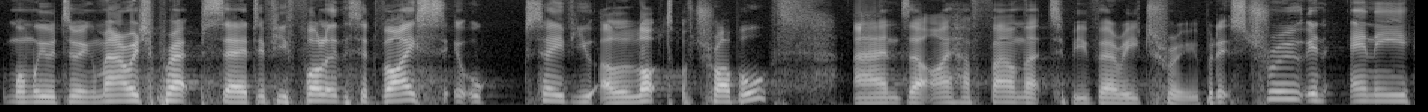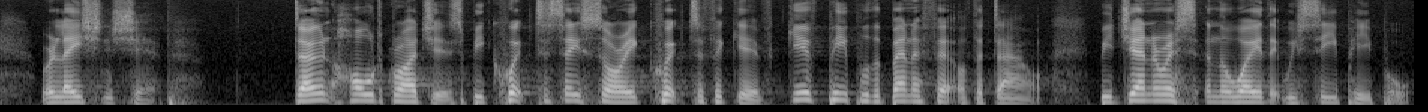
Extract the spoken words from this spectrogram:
when we were doing marriage prep, said if you follow this advice, it will save you a lot of trouble. And uh, I have found that to be very true. But it's true in any relationship. Don't hold grudges. Be quick to say sorry, quick to forgive. Give people the benefit of the doubt. Be generous in the way that we see people.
